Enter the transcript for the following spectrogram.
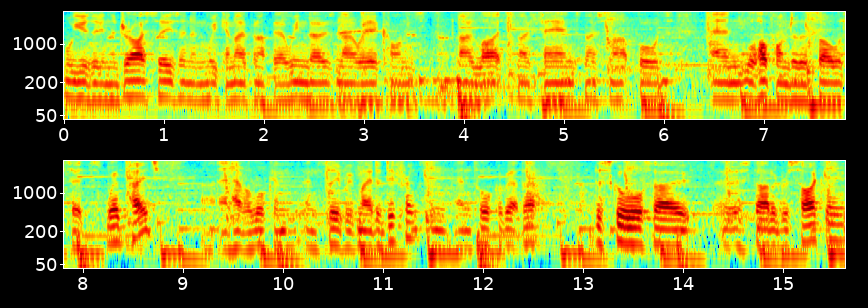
we'll use it in the dry season and we can open up our windows, no air cons, no lights, no fans, no smart boards and we'll hop onto the Solar Sets webpage and have a look and, and see if we've made a difference and, and talk about that. The school also uh, started recycling.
